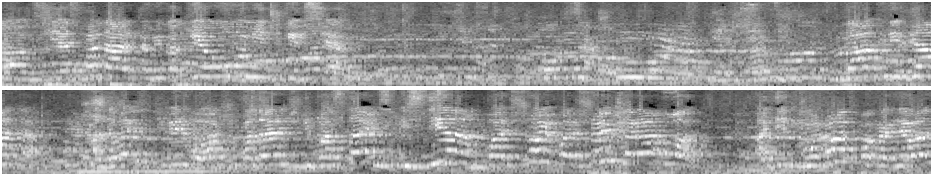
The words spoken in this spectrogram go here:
Так, все с подарками. Какие умнички все. Так, ребята, а давайте теперь ваши подарочки поставим и сделаем большой-большой хоровод. А Дед Мороз пока для вас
